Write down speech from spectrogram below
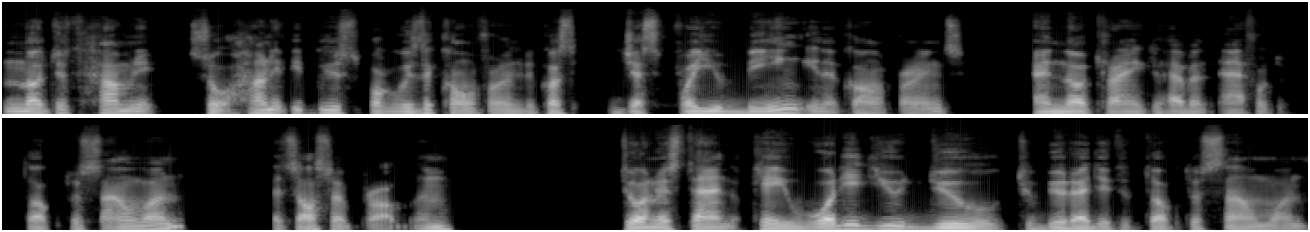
not just how many. So how many people you spoke with the conference? Because just for you being in a conference and not trying to have an effort to talk to someone, that's also a problem. To understand, okay, what did you do to be ready to talk to someone?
